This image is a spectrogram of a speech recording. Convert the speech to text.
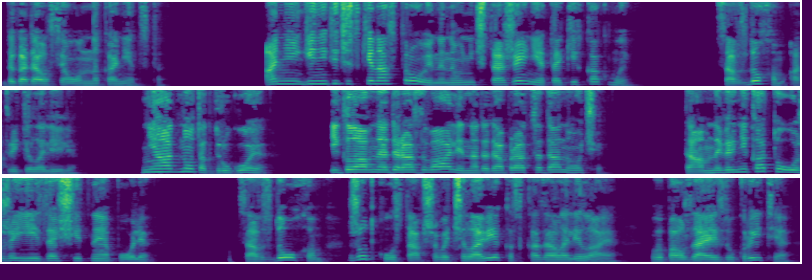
Догадался он наконец-то. «Они генетически настроены на уничтожение таких, как мы», со вздохом ответила Лиля. «Не одно, так другое. И главное, до развали надо добраться до ночи. Там наверняка тоже есть защитное поле. Со вздохом жутко уставшего человека сказала Лилая, выползая из укрытия,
